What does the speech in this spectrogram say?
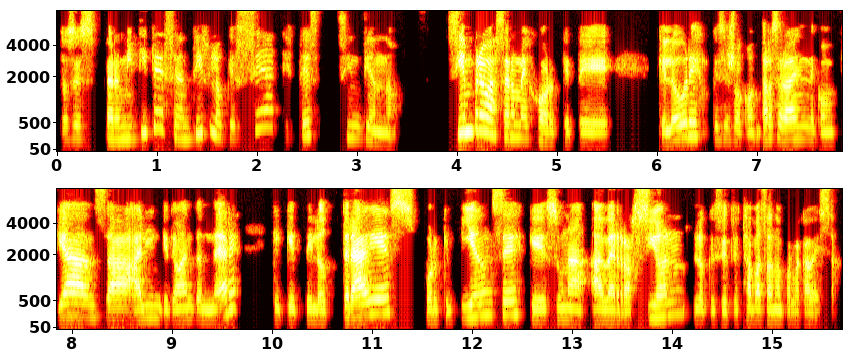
Entonces, permitite sentir lo que sea que estés sintiendo. Siempre va a ser mejor que te que logres, qué sé yo, contárselo a alguien de confianza, alguien que te va a entender, que que te lo tragues porque pienses que es una aberración lo que se te está pasando por la cabeza.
